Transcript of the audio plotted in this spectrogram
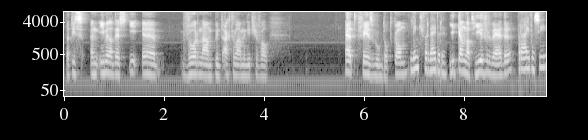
Dat is een e-mailadres, i- eh, voornaam.achternaam in dit geval, at facebook.com. Link verwijderen. Je kan dat hier verwijderen. Privacy,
